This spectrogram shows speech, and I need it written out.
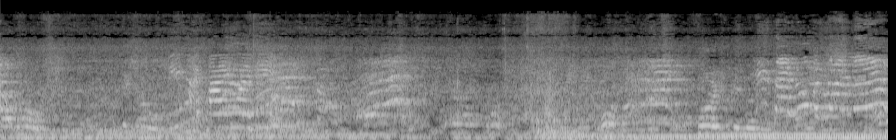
พี่ถ่ายป้ายด้วยพี่พี่ถ่ายรูปกันหน่อยแล้ว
